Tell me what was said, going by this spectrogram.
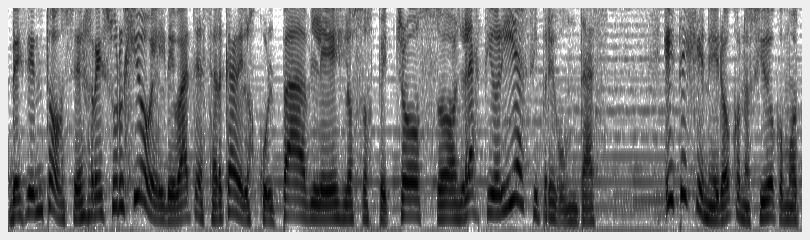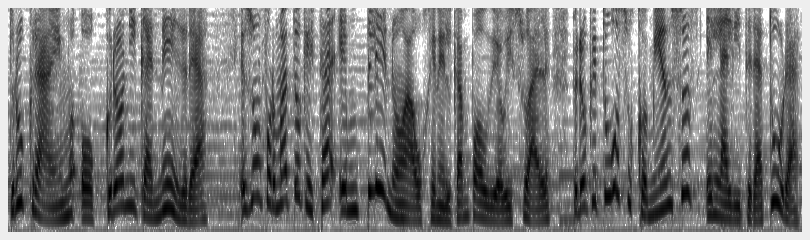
Desde entonces resurgió el debate acerca de los culpables, los sospechosos, las teorías y preguntas. Este género, conocido como True Crime o Crónica Negra, es un formato que está en pleno auge en el campo audiovisual, pero que tuvo sus comienzos en la literatura.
